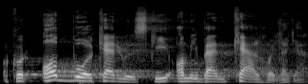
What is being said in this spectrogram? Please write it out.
akkor abból kerülsz ki, amiben kell, hogy legyen.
